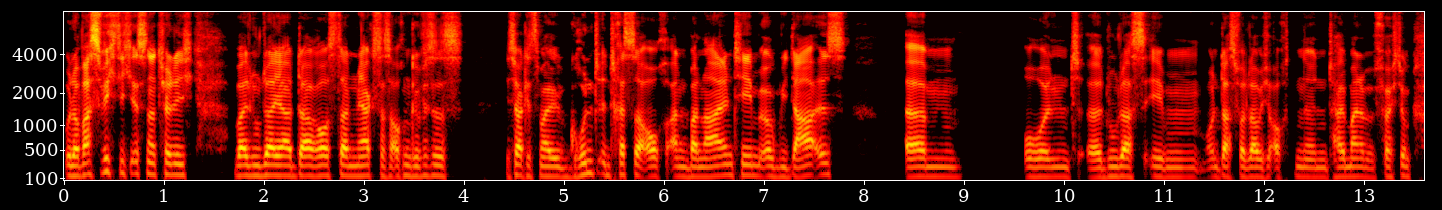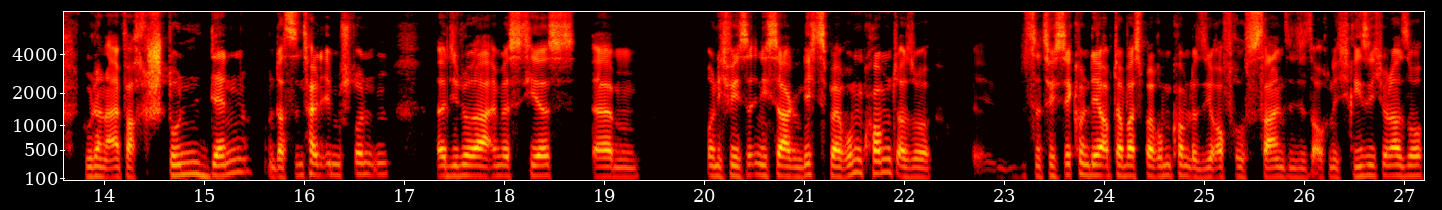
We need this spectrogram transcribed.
oder was wichtig ist natürlich, weil du da ja daraus dann merkst, dass auch ein gewisses, ich sag jetzt mal, Grundinteresse auch an banalen Themen irgendwie da ist. Ähm, und äh, du das eben, und das war, glaube ich, auch ein Teil meiner Befürchtung, du dann einfach Stunden, und das sind halt eben Stunden, äh, die du da investierst, ähm, und ich will nicht sagen, nichts bei rumkommt, also äh, ist natürlich sekundär, ob da was bei rumkommt, also die Aufrufszahlen sind jetzt auch nicht riesig oder so,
